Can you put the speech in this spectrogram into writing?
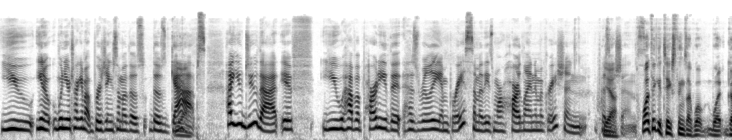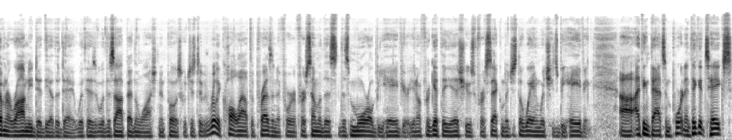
you you know when you're talking about bridging some of those those gaps how you do that if you have a party that has really embraced some of these more hardline immigration positions Yeah. Well, I think it takes things like what, what Governor Romney did the other day with his with his op-ed in the Washington Post, which is to really call out the president for, for some of this this moral behavior. You know, forget the issues for a second, but just the way in which he's behaving. Uh, I think that's important. I think it takes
